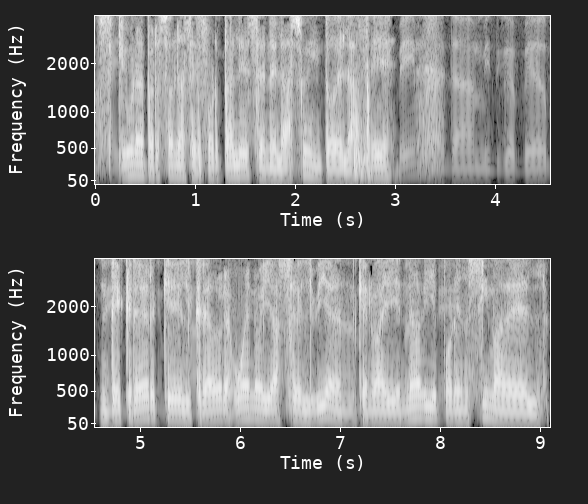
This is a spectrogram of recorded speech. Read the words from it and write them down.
si una persona se fortalece en el asunto de la fe, de creer que el Creador es bueno y hace el bien, que no hay nadie por encima de él,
